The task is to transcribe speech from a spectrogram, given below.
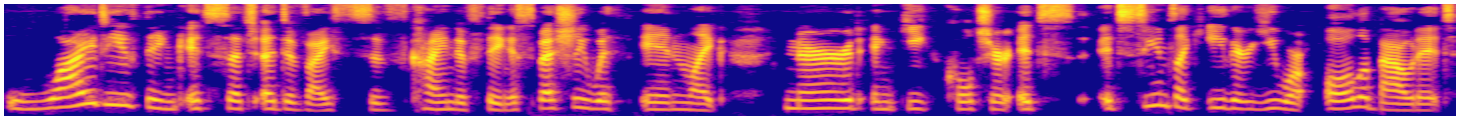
Why do you think it's such a divisive kind of thing, especially within like nerd and geek culture? It's it seems like either you are all about it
